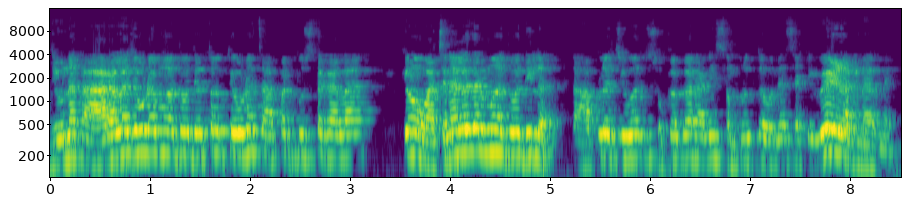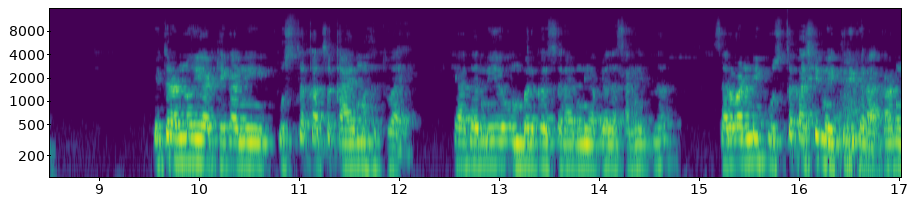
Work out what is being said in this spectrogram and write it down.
जीवनात आहाराला जेवढं महत्त्व देतो तेवढंच आपण पुस्तकाला किंवा वाचनाला जर महत्त्व दिलं तर आपलं जीवन सुखकर आणि समृद्ध होण्यासाठी वेळ लागणार नाही. मित्रांनो या ठिकाणी पुस्तकाचं काय महत्त्व आहे हे आदरणीय उंबरकर सरांनी आपल्याला सांगितलं. सर्वांनी पुस्तकाशी मैत्री करा. कारण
